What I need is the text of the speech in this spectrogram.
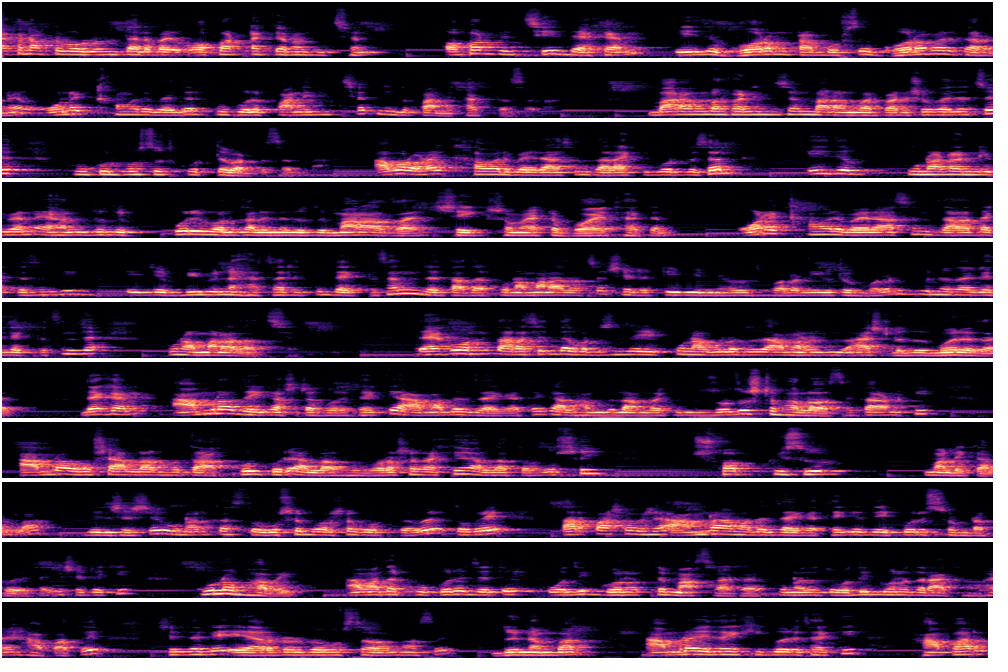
এখন আপনি বলবেন তাহলে ভাই অফারটা কেন দিচ্ছেন? অফার দিচ্ছি, দেখেন, এই যে গরমটা পড়ছে, গরমের কারণে অনেক খামারি ভাইদের পুকুরে পানি দিচ্ছেন, কিন্তু পানি থাকতেছে না। বারংবার পানি দিচ্ছেন, বারংবার পানি শুকিয়ে যাচ্ছে, পুকুর প্রস্তুত করতে পারতেছেন না। আবার অনেক খামারি ভাইরা আছেন, যারা কি করতেছেন, এই যে পোনাটা নিবেন, এখন যদি পরিবহনকালীনে যদি মারা যায়, সেই সময় একটা ভয়ে থাকেন। অনেক খামারি ভাইরা আছেন, যারা দেখতেছেন কি, এই যে বিভিন্ন হ্যাচারিতে দেখতেছেন যে তাদের পোনা মারা যাচ্ছে, সেটা টিভি নিউজ বলেন ইউটিউব বলেন, বিভিন্ন জায়গায় দেখতেছেন যে পোনা মারা যাচ্ছে। এখন তারা চিন্তা করতেছেন যে এই পোনাগুলো যদি আমার আসলে যদি মরে যায়। দেখেন, আমরা যে কাজটা করে থাকি, আমাদের জায়গা থেকে আলহামদুলিল্লাহ আমরা কিন্তু যথেষ্ট ভালো আছি। কারণ কি, আমরা অবশ্যই আল্লাহর মতো আকুল করে, আল্লাহর উপর ভরসা রাখি, আল্লাহ তো অবশ্যই সব কিছুর মালিক আল্লাহ। দিন শেষে ওনার কাছে তো অবশ্যই ভরসা করতে হবে। তবে তার পাশাপাশি আমরা আমাদের জায়গা থেকে যে পরিশ্রমটা করে থাকি, সেটা কি, কোনোভাবেই আমাদের পুকুরে যেহেতু অধিক ঘনত্বে মাছ রাখা হয় কোনো যেহেতু অধিক ঘনত্বে রাখা হয় হাঁপাতে, সেই জায়গায় এয়ারডোর ব্যবস্থা আছে। দুই নাম্বার, আমরা এই জায়গায় কী করে থাকি, হাঁপার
